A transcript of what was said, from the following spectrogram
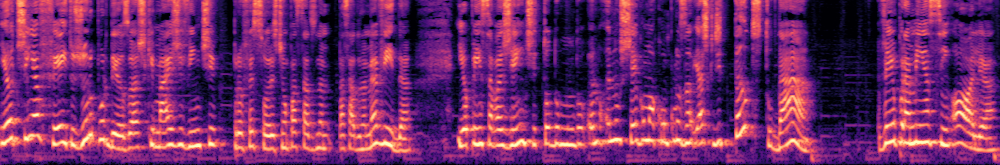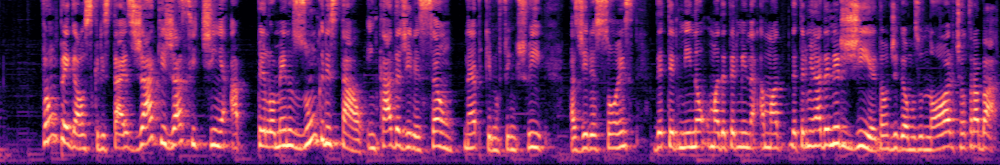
E eu tinha feito, juro por Deus, eu acho que mais de 20 professores tinham passado na, passado na minha vida. E eu pensava, gente, todo mundo. Eu não, eu não chego a uma conclusão. E acho que de tanto estudar, veio para mim assim: olha, Vamos pegar os cristais, já que já se tinha a, pelo menos um cristal em cada direção, né? Porque no Feng Shui as direções determinam uma, determina, uma determinada energia. Então, digamos, o norte é o trabalho.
